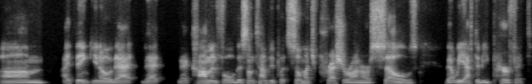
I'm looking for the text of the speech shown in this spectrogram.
Um, I think you know that that that common fold is sometimes we put so much pressure on ourselves that we have to be perfect.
